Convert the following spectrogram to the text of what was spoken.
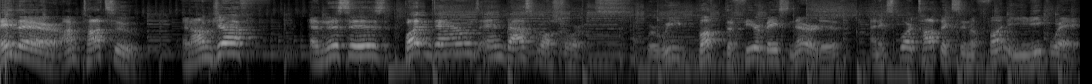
Hey there, I'm Tatsu, And I'm Jeff, and this is Button Downs and Basketball Shorts. where we buck the fear based narrative and explore topics in a fun and unique way,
